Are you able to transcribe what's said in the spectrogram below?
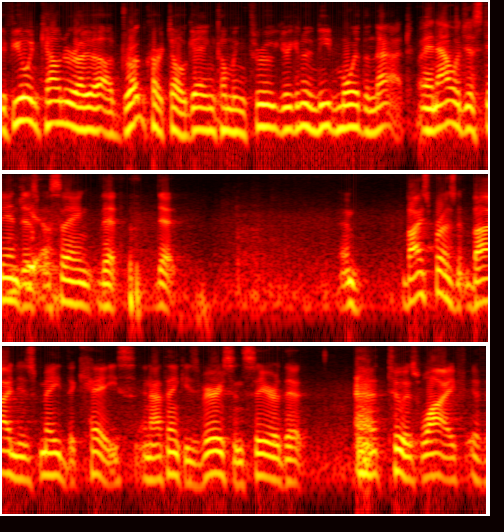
If you encounter a a drug cartel gang coming through, you're going to need more than that. And I will just end this by saying that, that um, Vice President Biden has made the case, and I think he's very sincere, that to his wife, if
